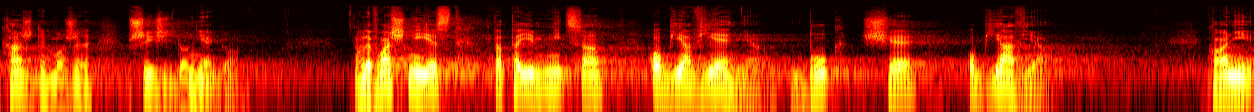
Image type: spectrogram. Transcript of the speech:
Każdy może przyjść do Niego. Ale właśnie jest ta tajemnica objawienia. Bóg się objawia. Kochani,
